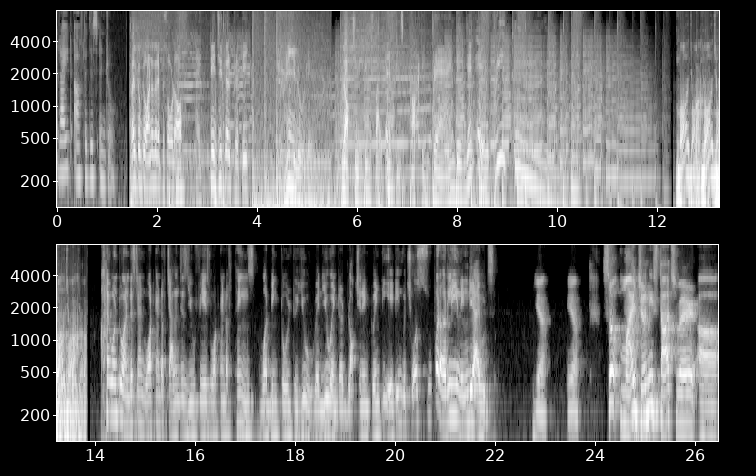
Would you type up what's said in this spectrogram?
right after this intro welcome to another episode of digital Reloaded. Blockchain, DeFi, NFTs, marketing, branding, and everything. I want to understand what kind of challenges you faced, what kind of things were being told to you when you entered blockchain in 2018, which was super early in India, I would say. Yeah, yeah. So my journey starts where uh,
